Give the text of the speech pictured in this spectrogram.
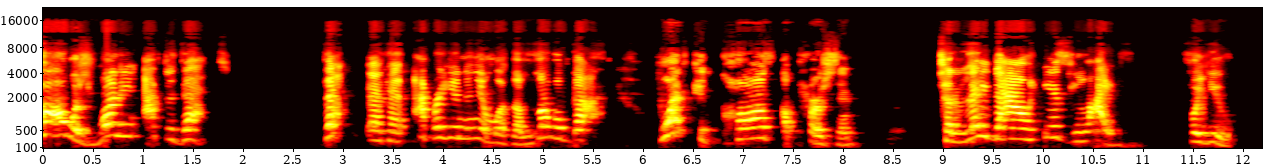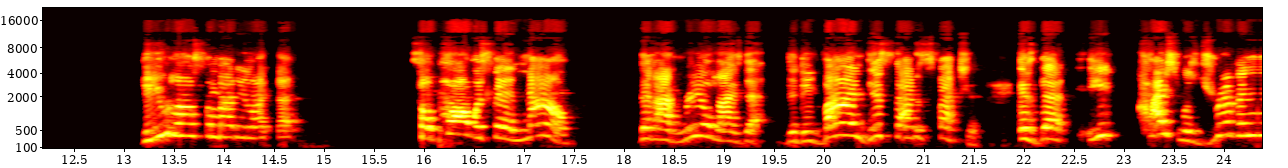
Paul was running after that. That that had apprehended him was the love of God. What could cause a person to lay down his life for you? Do you love somebody like that? So Paul was saying, now that I realized that the divine dissatisfaction is that he Christ was driven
